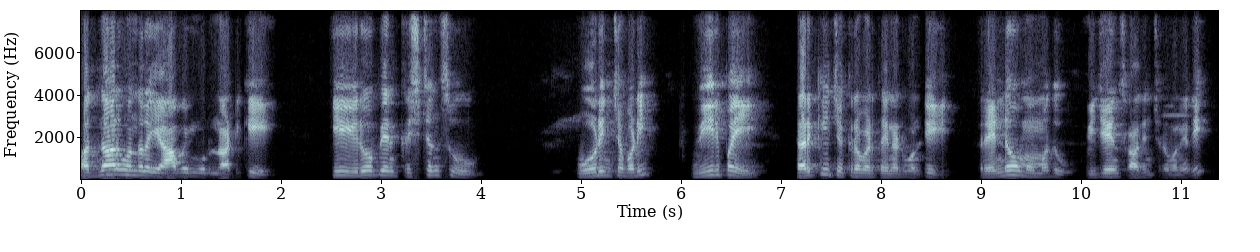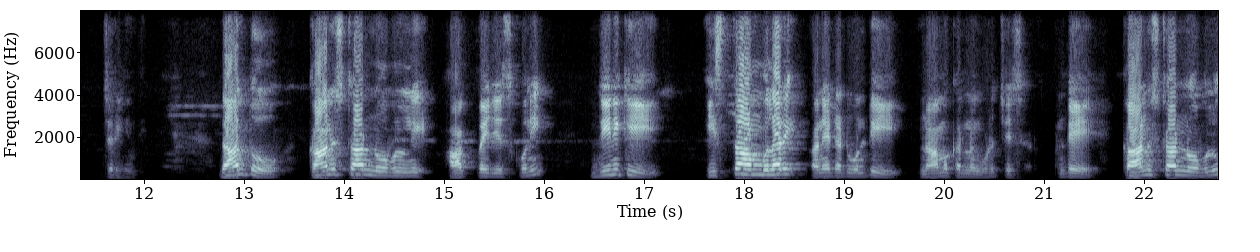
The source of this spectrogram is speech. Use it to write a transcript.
పద్నాలుగు వందల యాభై మూడు నాటికి ఈ యూరోపియన్ క్రిస్టియన్స్ ఓడించబడి వీరిపై టర్కీ చక్రవర్తి అయినటువంటి రెండవ మొహమ్మదు విజయం సాధించడం అనేది జరిగింది. దాంతో కానిస్టాన్ నోబుల్ని ఆక్యుపై చేసుకొని దీనికి ఇస్తాంబులరి అనేటటువంటి నామకరణం కూడా చేశారు. అంటే కానిస్టాన్ నోబులు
